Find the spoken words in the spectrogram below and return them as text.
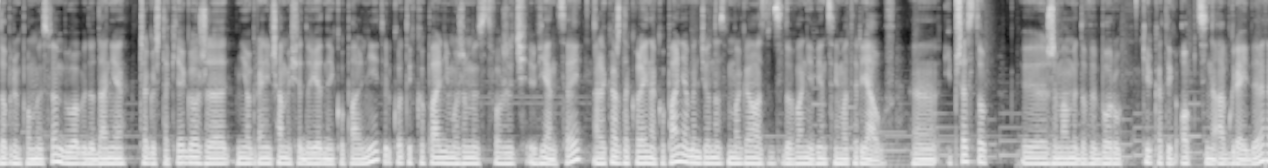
dobrym pomysłem byłoby dodanie czegoś takiego, że nie ograniczamy się do jednej kopalni, tylko tych kopalni możemy stworzyć więcej, ale każda kolejna kopalnia będzie od nas wymagała zdecydowanie więcej materiałów. Yy, I przez to, yy, że mamy do wyboru kilka tych opcji na upgrade'y,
